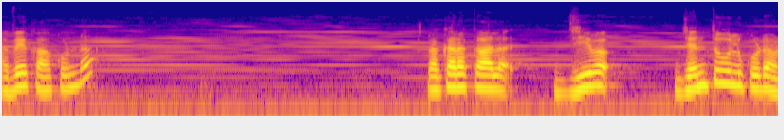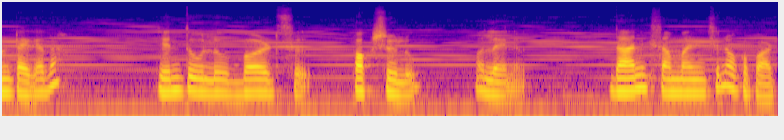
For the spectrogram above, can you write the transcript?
అవే కాకుండా రకరకాల జీవ జంతువులు కూడా ఉంటాయి కదా. జంతువులు బర్డ్స్ పక్షులు. మొదలైనవి. దానికి సంబంధించిన ఒక పాట.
